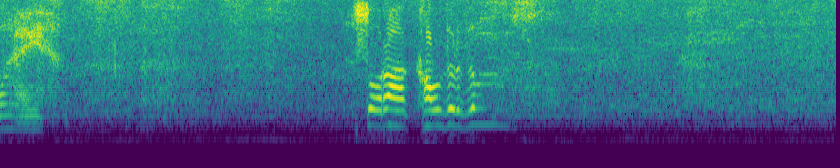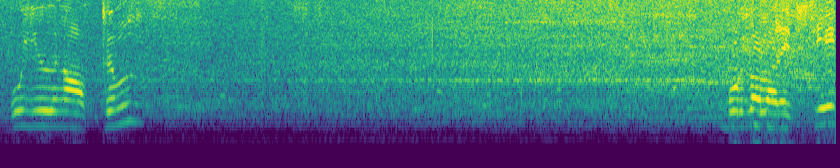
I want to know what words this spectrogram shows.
Bu ne? Sonra kaldırdım. Bu yığını attım. Buradalar hepsi.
